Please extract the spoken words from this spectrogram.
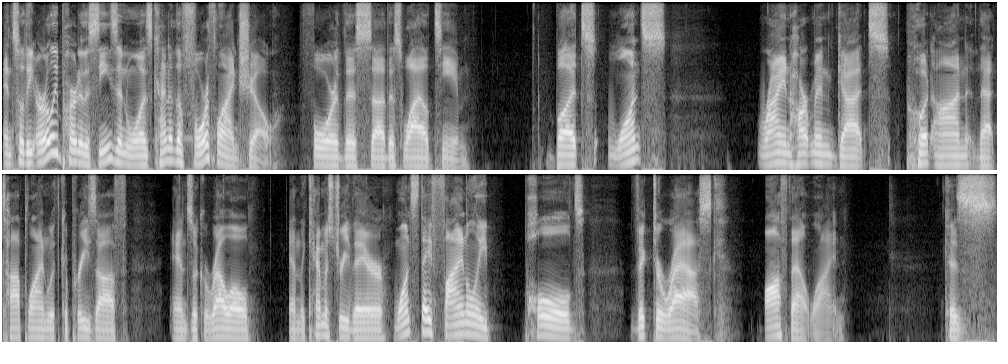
And so the early part of the season was kind of the fourth line show for this uh, this wild team. But once Ryan Hartman got put on that top line with Kaprizov and Zuccarello and the chemistry there, once they finally pulled Victor Rask off that line, because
